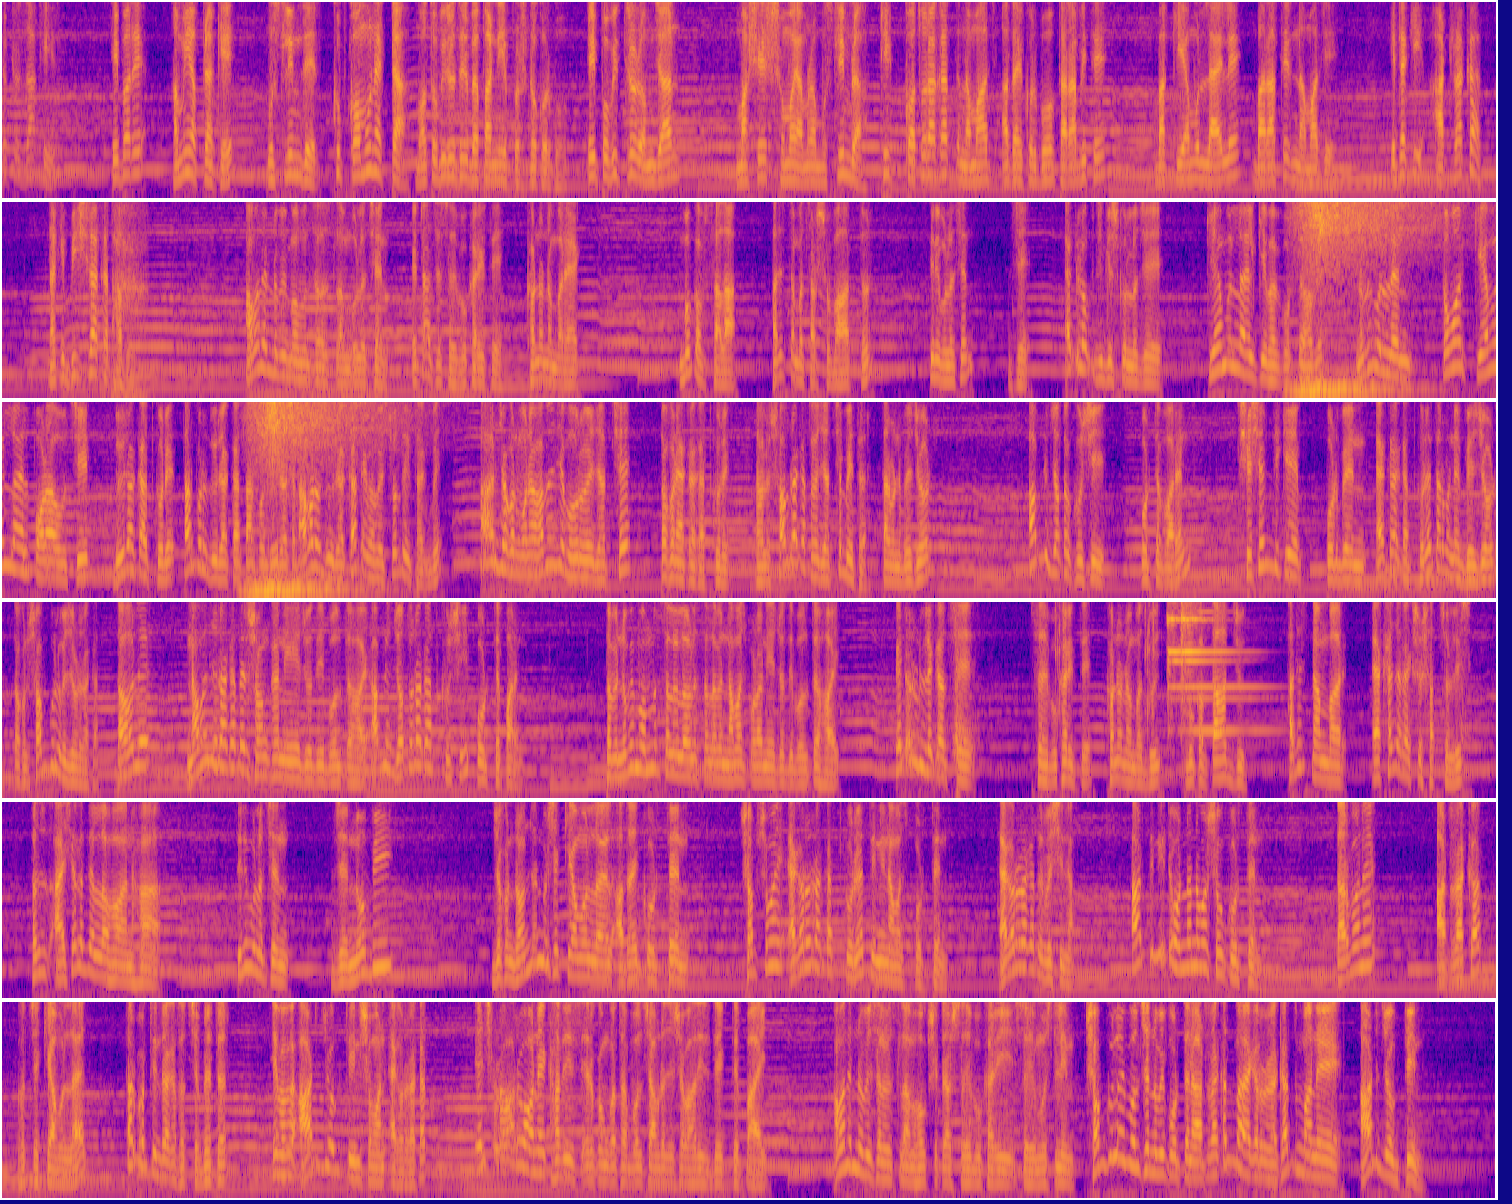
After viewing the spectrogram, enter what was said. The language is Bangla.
ডক্টর জাকির, এবারে আমি আপনাকে মুসলিমদের খুব কমন একটা মতবিরোধের ব্যাপার নিয়ে প্রশ্ন করব। এই পবিত্র রমজান মাসের সময় আমরা মুসলিমরা ঠিক কত রাকাত নামাজ আদায় করব তারাবিতে বা কিয়ামুল লাইলে বা রাতের নামাজে? এটা কি আট রাকাত নাকি বিশ রাকাত হবে? আমাদের নবী মোহাম্মদ সাল্লাহাম বলেছেন, এটা আছে সহি বুখারিতে, খণ্ড নম্বর এক, বুক অফ সালা হাদিস নম্বর চারশো বাহাত্তর। তিনি বলেছেন যে, এক লোক জিজ্ঞেস করল যে কিয়ামুল্লাহল কীভাবে পড়তে হবে? নবী বললেন, তোমার কিয়ামুল্লাহল পড়া উচিত দুই রাকাত করে, তারপরে দুই রাকাত, তারপর দুই রাকাত, আবারও দুই রাকাত, এভাবে চলতেই থাকবে। আর যখন মনে হবে যে ভোর হয়ে যাচ্ছে, তখন এক রাকাত করে। তাহলে সব রাকাত হয়ে যাচ্ছে বেতার, তার মানে বেজোর আপনি যত খুশি পড়তে পারেন, শেষের দিকে পড়বেন এক রাকাত করে, তার মানে বেজোড়, তখন সবগুলো বেজোড় রাখাত তাহলে নামাজের রাকাতের সংখ্যা নিয়ে যদি বলতে হয়, আপনি যত রাকাত খুশি পড়তে পারেন। তবে নবী মোহাম্মদ সাল্লাহ সাল্লামের নামাজ পড়া নিয়ে যদি বলতে হয়, এটার উল্লেখ আছে সহি বুখারিতে খণ্ড নম্বর দুই, বুক অব তাহাজুদ হাদিস নাম্বার এক হাজার একশো সাতচল্লিশ। হজরত আয়সারাদ আনহা, তিনি বলেছেন যে, নবী যখন রমজান মাসে কিয়ামুল্লাহ আদায় করতেন, সবসময় এগারো রাকাত করে তিনি নামাজ পড়তেন। এগারো রাকাতের বেশি না। আর তিনি এটা অন্যান্য মাসেও করতেন। তার মানে আট রাকাত হচ্ছে কিয়ামুল্লাহ তারপর তিন রাকাত হচ্ছে বেতর। এভাবে আট যোগ তিন সমান এগারো রাকাত। এছাড়াও আরও অনেক হাদিস এরকম কথা বলছে, আমরা যেসব হাদিস দেখতে পাই। আমাদের নবী সাল্লাহ ইসলাম হোক, সেটা সহি বুখারি সহি মুসলিম, সবগুলোই বলছেন নবী পড়তেন আট রাকাত বা এগারো রাকাত মানে আট যোগ তিন।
